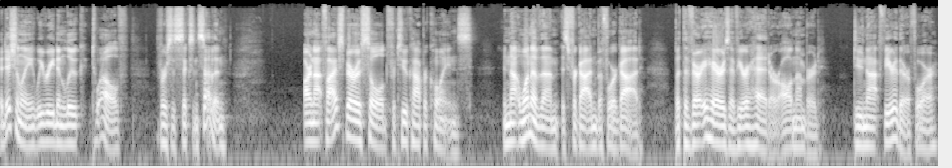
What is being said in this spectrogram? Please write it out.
Additionally, we read in Luke 12, verses 6 and 7 Are not five sparrows sold for two copper coins? And not one of them is forgotten before God, but the very hairs of your head are all numbered. Do not fear, therefore.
